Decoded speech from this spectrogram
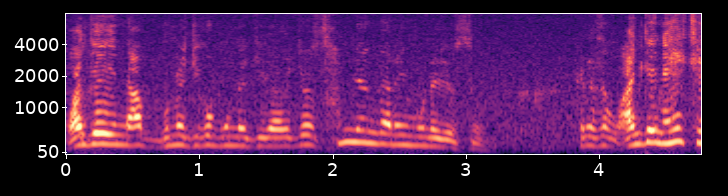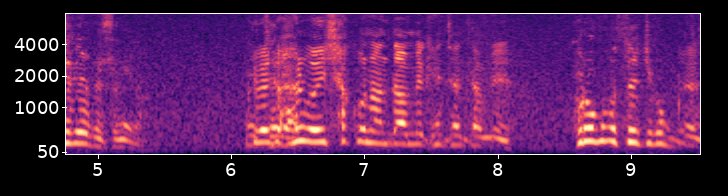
완전히 나 무너지고 무너지고 해서 3년간이 무너졌어. 그래서 완전히 해체를 했어 내가. 그래도. 할머니 찾고 난 다음에 괜찮다며. 그러고부터 지금 예.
